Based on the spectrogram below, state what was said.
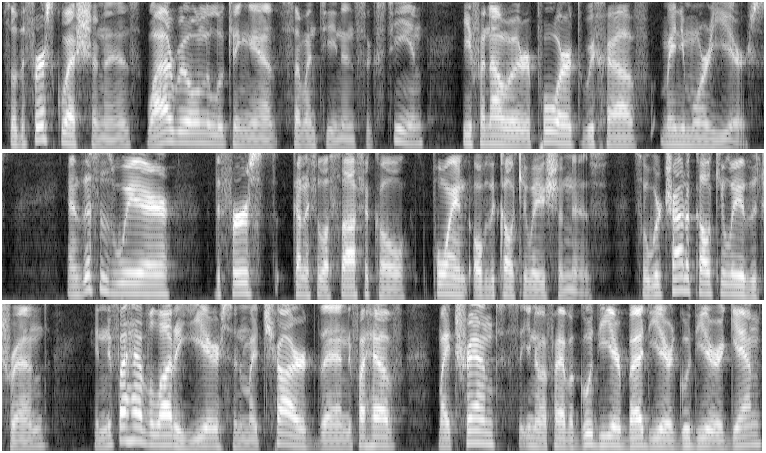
So the first question is, why are we only looking at 17 and 16 if in our report we have many more years? And this is where the first kind of philosophical point of the calculation is. So we're trying to calculate the trend, and if I have a lot of years in my chart, then if I have my trend, you know, if I have a good year, bad year, good year again,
